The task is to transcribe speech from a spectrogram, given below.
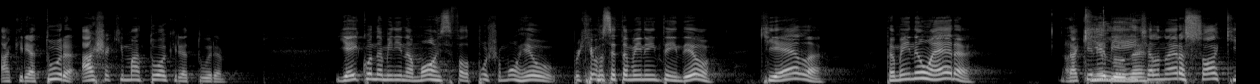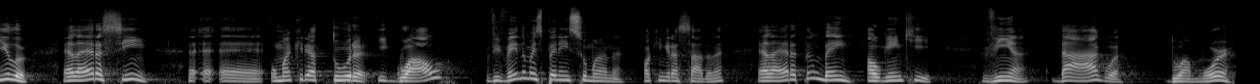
a criatura, acha que matou a criatura. E aí, quando a menina morre, você fala, poxa, morreu. Porque você também não entendeu que ela também não era daquele Aquilo, ambiente. né? Ela não era só aquilo. Ela era, sim, é, é, é, uma criatura igual, vivendo uma experiência humana. Olha que engraçado, né? Ela era também alguém que vinha da água, do amor,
